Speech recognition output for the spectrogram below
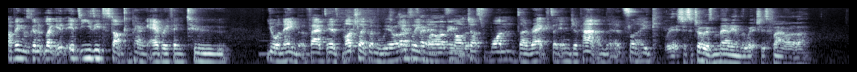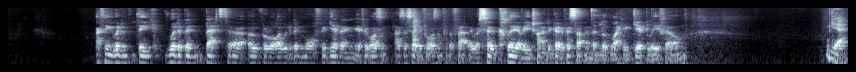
I think it's gonna like it, it's easy to start comparing everything to your name, but the fact is, much like when we Yeah, well, Ghibli, thing, well, I it's not just one director in Japan. It's like It's just a as Mary and the Witch's Flower. I think it would have the would have been better overall. I would have been more forgiving if it wasn't, as I said, if it wasn't for the fact they were so clearly trying to go for something that looked like a Ghibli film. Yeah,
